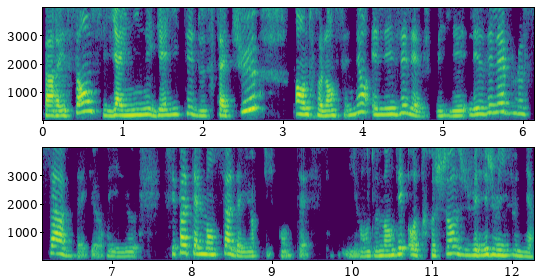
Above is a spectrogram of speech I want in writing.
Par essence, il y a une inégalité de statut entre l'enseignant et les élèves. Les, les, élèves le savent d'ailleurs. Ce n'est pas tellement ça d'ailleurs qu'ils contestent. Ils vont demander autre chose, je vais, je vais y venir.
